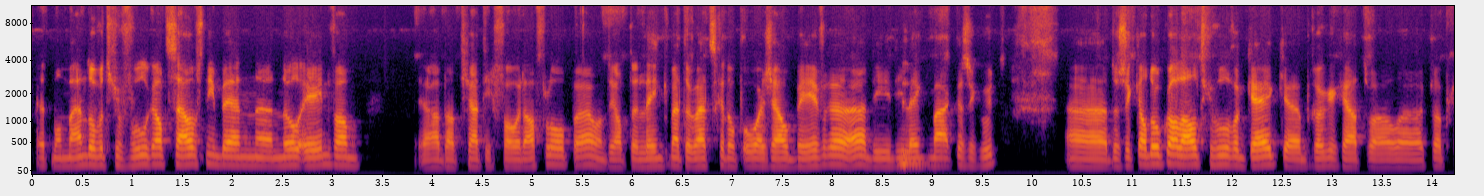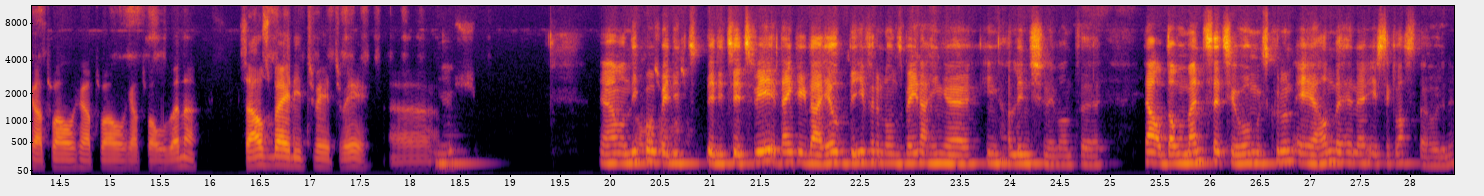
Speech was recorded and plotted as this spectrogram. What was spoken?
het moment of het gevoel gehad, zelfs niet bij een 0-1 van ja, dat gaat hier fout aflopen. Hè? Want je had de link met de wedstrijd op OHL Beveren, hè? Die, die mhm. link maakte ze goed. Uh, dus ik had ook wel al het gevoel van kijk, uh, Brugge gaat wel, club gaat wel, gaat, wel, gaat wel winnen. Zelfs bij die 2-2. Uh, dus ja, want Nico, bij die, bij die 2-2 denk ik dat heel Beveren ons bijna ging, uh, ging gaan lynchen. Hè, want uh, ja, op dat moment zit je gewoon Moes Kroen in je handen in de eerste klas te houden. Hè.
